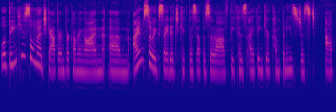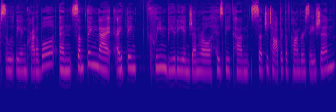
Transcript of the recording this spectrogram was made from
Well, thank you so much, Catherine, for coming on. Um, I'm so excited to kick this episode off because I think your company is just absolutely incredible and something that I think clean beauty in general has become such a topic of conversation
